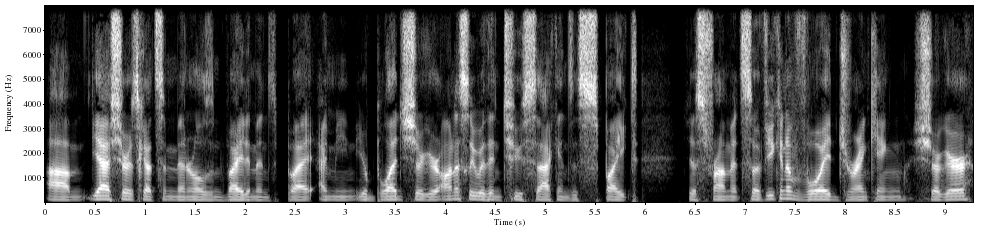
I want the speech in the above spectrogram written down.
Um, yeah, sure, it's got some minerals and vitamins, but I mean, your blood sugar, honestly, within two seconds is spiked just from it. So if you can avoid drinking sugar,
